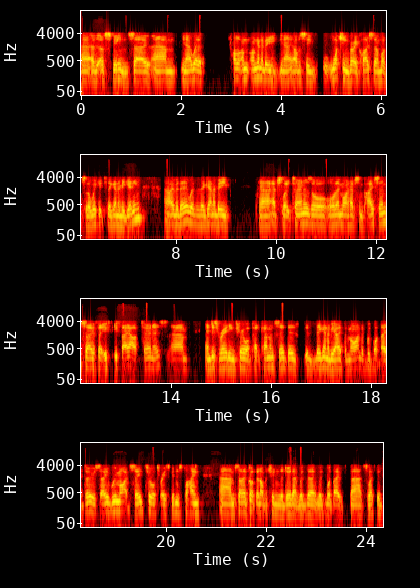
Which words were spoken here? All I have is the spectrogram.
uh, of, of spin. So um, you know whether I'm, I'm going to be, you know, obviously watching very closely on what sort of wickets they're going to be getting uh, over there, whether they're going to be uh, absolute turners or, or they might have some pace in. So if they, if, if they are turners, um, and just reading through what Pat Cummins said, they're going to be open-minded with what they do. So we might see two or three spinners playing. Um, so they've got that opportunity to do that with the, with what they've uh, selected.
